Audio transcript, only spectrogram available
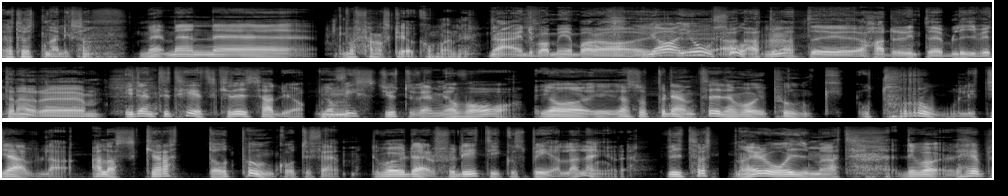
Jag tröttnade liksom. Men, men eh, vad fan ska jag komma nu? Nej, det var mer bara eh, Ja, jo, så. att, Mm. att eh, hade det inte blivit den här... eh, Identitetskris hade jag. Jag visste ju inte vem jag var. Jag, alltså på den tiden var ju punk otroligt jävla... Alla skrattade åt punk 85. Det var ju därför det inte gick att spela längre. Vi tröttnade ju då i och med att det var helt,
